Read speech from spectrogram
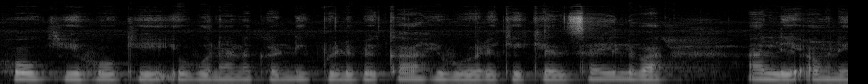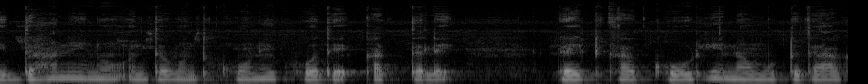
ಹೋಗಿ ಹೋಗಿ, ಇವು ನನ್ನ ಕಣ್ಣಿಗೆ ಬೀಳಬೇಕಾ? ಇವುಗಳಿಗೆ ಕೆಲಸ ಇಲ್ವಾ? ಅಲ್ಲಿ ಅವನಿದ್ದಾನೇನೋ ಅಂತ ಒಂದು ಕೋಣೆಗೆ ಹೋದೆ ಕತ್ತಲೆ. ಲೈಟ್ಗಾಗಿ ಗೋಡೆಯನ್ನು ಮುಟ್ಟಿದಾಗ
